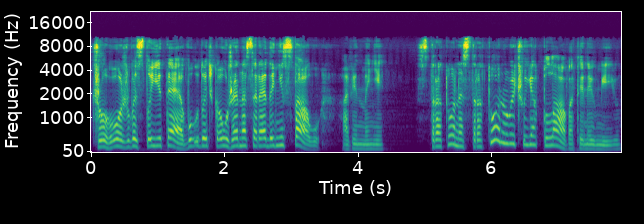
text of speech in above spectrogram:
чого ж ви стоїте? Вудочка уже на середині ставу. А він мені Стратоне Стратоновичу, я плавати не вмію.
